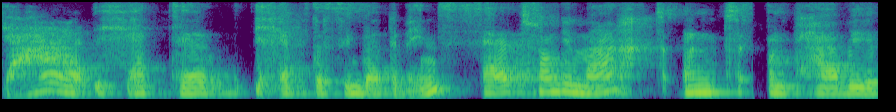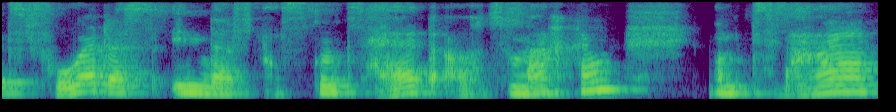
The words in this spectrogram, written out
Ja, ich hatte, ich habe das in der Adventszeit schon gemacht und, und habe jetzt vor, das in der Fastenzeit auch zu machen. Und zwar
